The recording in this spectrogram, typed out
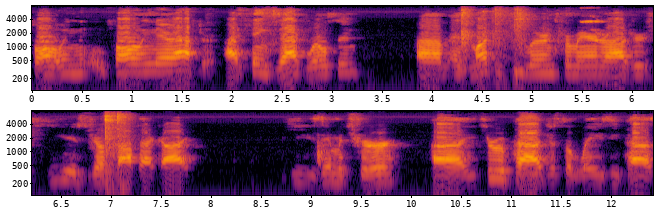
following, following thereafter. I think Zach Wilson, um, as much as he learns from Aaron Rodgers, he is just not that guy. He's immature. Uh, he threw a pad, just a lazy pass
